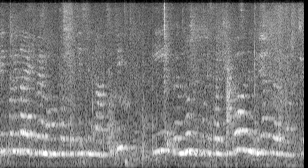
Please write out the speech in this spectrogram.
відповідають вимогам по статті 17 і е, можуть бути кваліфікованими як переможці.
